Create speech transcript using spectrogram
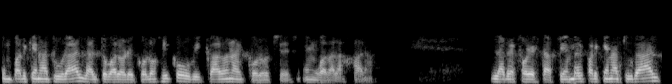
un parque natural de alto valor ecológico ubicado en Alcoroches, en Guadalajara. La reforestación del parque natural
